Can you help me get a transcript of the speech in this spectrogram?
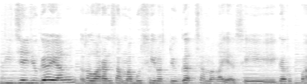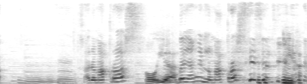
DJ juga yang keluaran sama Busirot juga sama kayak si Garupa. Hmm. Hmm, Terus ada Makros. oh iya Bayangin lo Makros sih jadi Iya.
